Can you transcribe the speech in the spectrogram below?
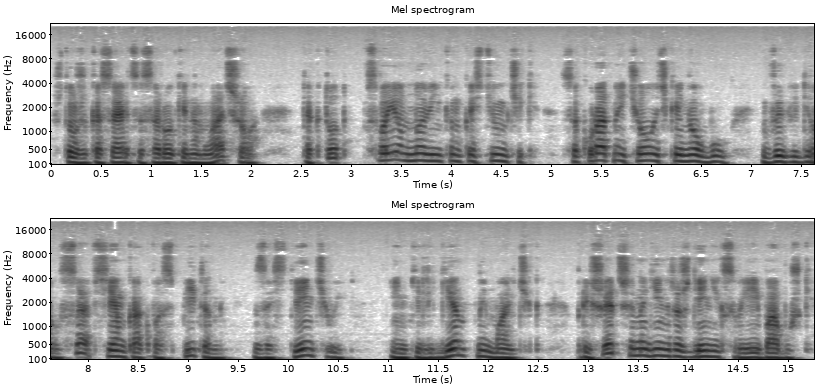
Что же касается Сорокина-младшего, так тот в своем новеньком костюмчике с аккуратной челочкой на лбу выглядел совсем как воспитанный, застенчивый, интеллигентный мальчик, пришедший на день рождения к своей бабушке.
